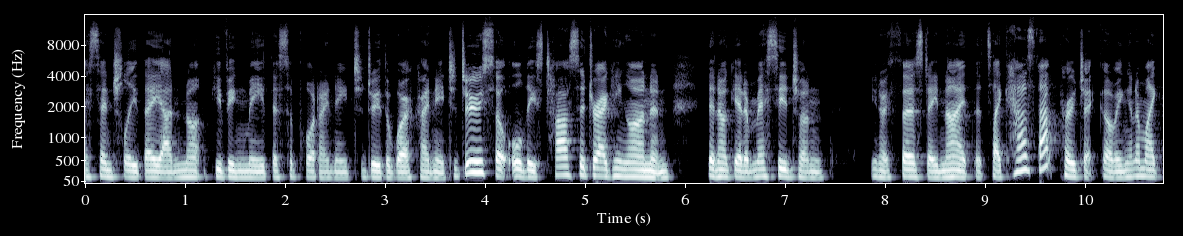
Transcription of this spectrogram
essentially they are not giving me the support I need to do the work I need to do. So all these tasks are dragging on. And then I'll get a message on, you know, Thursday night that's like, how's that project going? And I'm like,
